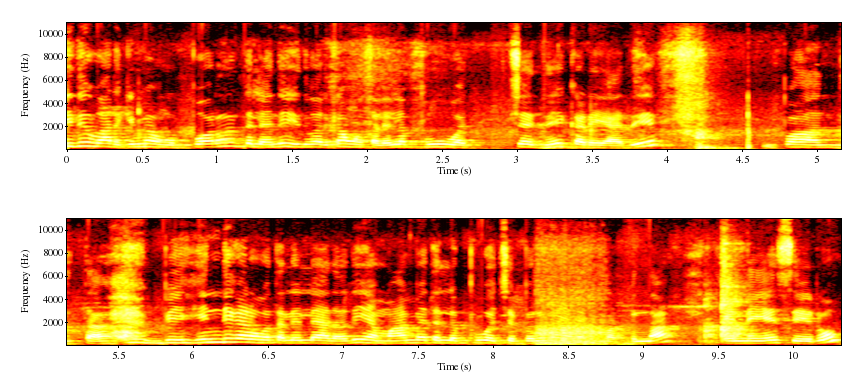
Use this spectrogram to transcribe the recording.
இது வரைக்குமே அவங்க பிறந்ததுலேருந்து இது வரைக்கும் அவங்க தலையில் பூ வச்சதே கிடையாது. இப்போ அந்த த பி ஹிந்திக்காரவங்க தலையில் அதாவது என் மாமியார் தலையில் பூ வச்ச பிறகு எனக்கு மட்டும்தான். என்னையே சேரும்.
